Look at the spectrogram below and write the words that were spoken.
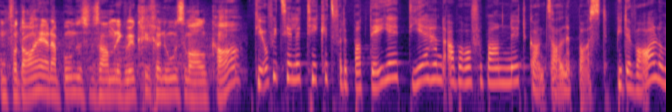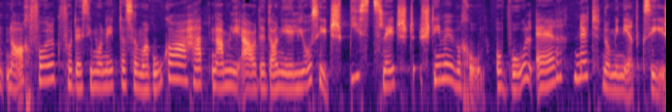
Und von daher hat die Bundesversammlung wirklich eine Auswahl gehabt. Die offiziellen Tickets der Parteien, die haben aber offenbar nicht ganz allen gepasst. Bei der Wahl und Nachfolge von der Simonetta Sommaruga hat nämlich auch der Daniel Josic bis zuletzt Stimmen bekommen, obwohl er nicht nominiert war.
